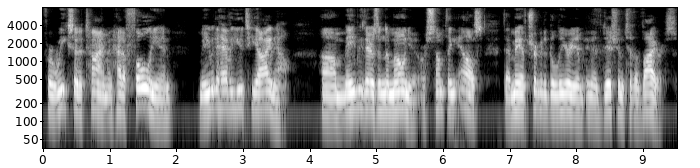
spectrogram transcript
for weeks at a time and had a Foley in, maybe they have a UTI now. Um, maybe there's a pneumonia or something else that may have triggered a delirium in addition to the virus.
